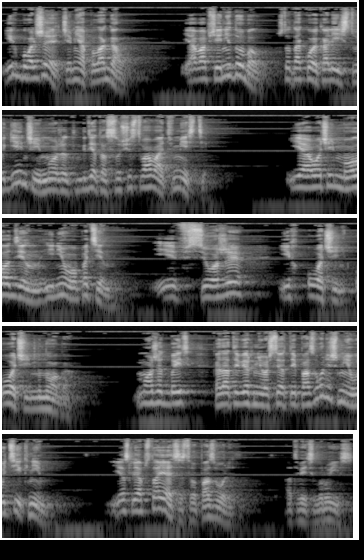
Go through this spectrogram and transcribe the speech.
Их больше, чем я полагал. Я вообще не думал, что такое количество генчей может где-то существовать вместе. Я очень молоден и неопытен, и все же их очень-очень много. Может быть, когда ты вернешься, ты позволишь мне уйти к ним? Если обстоятельства позволят, ответил Руис.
